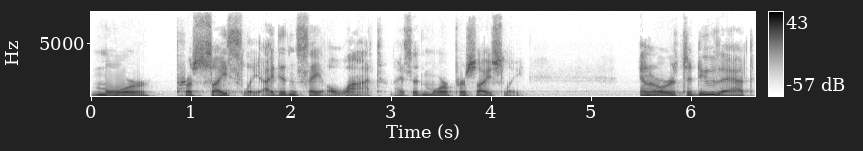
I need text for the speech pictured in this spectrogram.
more precisely. I didn't say a lot, I said more precisely. And in order to do that,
